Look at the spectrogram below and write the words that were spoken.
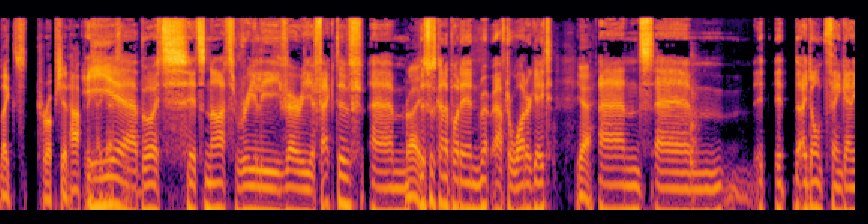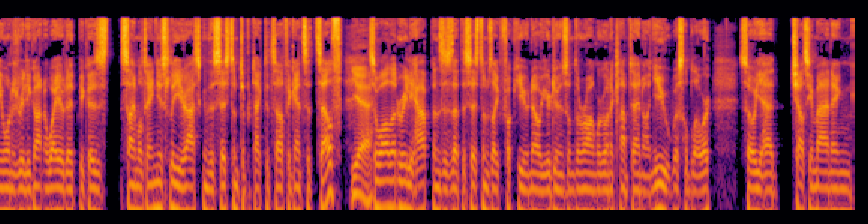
like corrupt shit happening. I guess. Yeah, but it's not really very effective. Um, Right. This was kind of put in after Watergate, Yeah. and um, it, it. I don't think anyone has really gotten away with it because simultaneously you're asking the system to protect itself against itself. Yeah. So all that really happens is that the system's like, "Fuck you! No, you're doing something wrong. We're going to clamp down on you, whistleblower." So you had Chelsea Manning,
